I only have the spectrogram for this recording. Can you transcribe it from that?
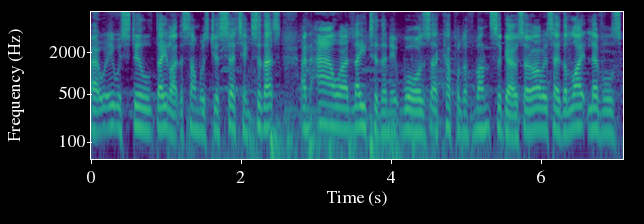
uh, it was still daylight, the sun was just setting. So that's an hour later than it was a couple of months ago. So I would say the light levels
